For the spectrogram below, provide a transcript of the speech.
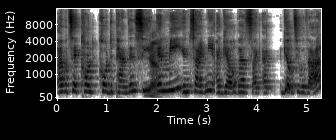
i would say con- codependency Yeah. in me inside me i guilt that's like I, guilty with that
